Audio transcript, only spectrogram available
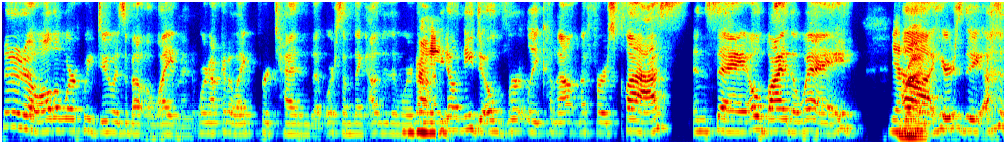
no, no, no, all the work we do is about alignment. We're not going to like pretend that we're something other than we're not. We don't need to overtly come out in the first class and say, oh, by the way, yeah. Right. uh, here's the uh,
